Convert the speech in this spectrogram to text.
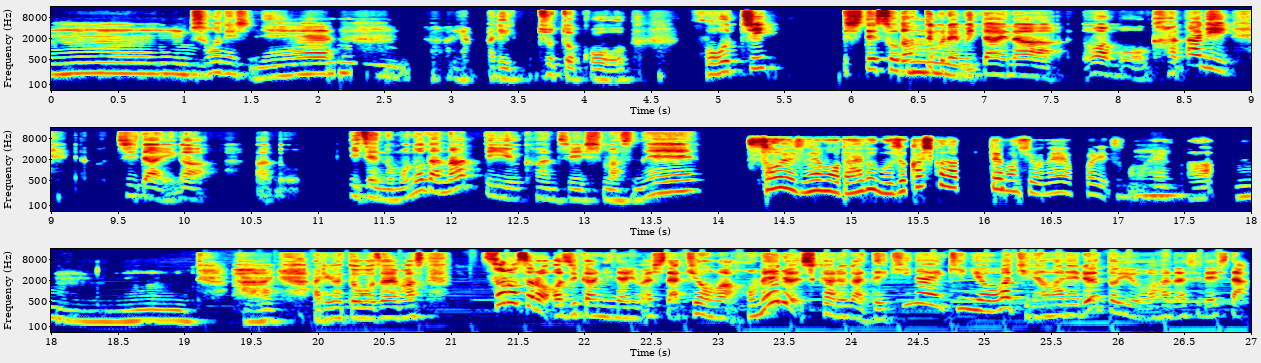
うーん、うん。そうですね。うん。やっぱりちょっとこう、放置して育うってくれみん。たいなのはもうかなり時代が、あの、以前のものだなっていう感じしますね。そうですね。もうだいぶ難しくなってますよね。やっぱりその辺うん。が。ううん。ん。はい。ありがとうございます。そろそろお時間になりました。今日は褒める叱るができない企業は嫌われるというお話でした。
